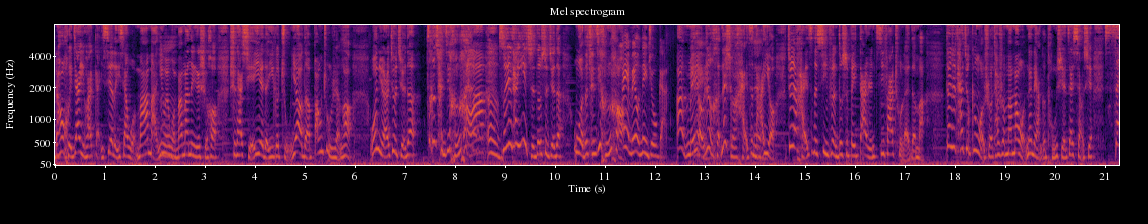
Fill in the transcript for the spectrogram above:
然后回家以后还感谢了一下我妈妈，因为我妈妈那个时候是他学业的一个主要的帮助人啊。我女儿就觉得这个成绩很好啊，嗯，所以他一直都是觉得我的成绩很好，他也没有内疚感。啊，没有任何那时候孩子哪有，就是孩子的兴奋都是被大人激发出来的嘛。但是他就跟我说，他说妈妈，我那两个同学在小学三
